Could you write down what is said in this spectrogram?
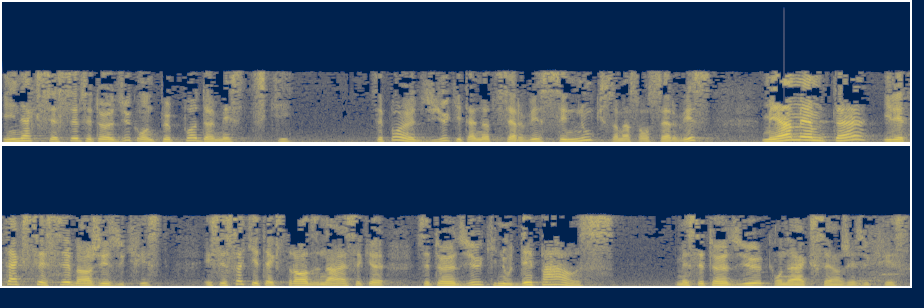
inaccessible, c'est un Dieu qu'on ne peut pas domestiquer. C'est pas un Dieu qui est à notre service, c'est nous qui sommes à son service. Mais en même temps, il est accessible en Jésus-Christ. Et c'est ça qui est extraordinaire, c'est que c'est un Dieu qui nous dépasse, mais c'est un Dieu qu'on a accès en Jésus-Christ.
